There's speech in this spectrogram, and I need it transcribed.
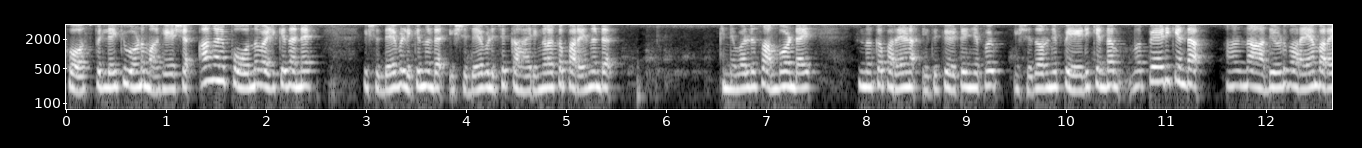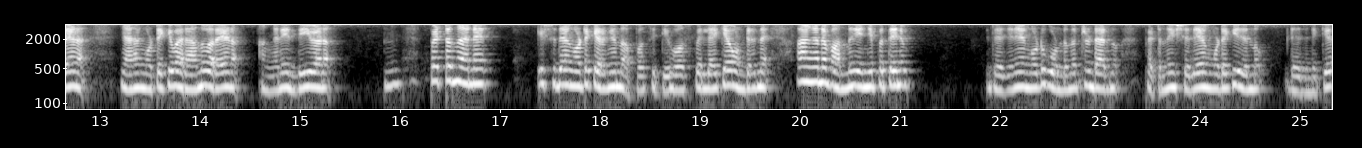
ഹോസ്പിറ്റലിലേക്ക് പോകണം മഹേഷ്. അങ്ങനെ പോകുന്ന വഴിക്ക് തന്നെ ഇഷിതയെ വിളിക്കുന്നുണ്ട്. ഇഷിതയെ വിളിച്ച് കാര്യങ്ങളൊക്കെ പറയുന്നുണ്ട്. പോലൊരു സംഭവം ഉണ്ടായി എന്നൊക്കെ പറയണം. ഇത് കേട്ട് കഴിഞ്ഞപ്പോൾ ഇഷിത പറഞ്ഞ് പേടിക്കണ്ട പേടിക്കണ്ട. എന്ന് ആദ്യയോട് പറയാൻ പറയണം. ഞാൻ അങ്ങോട്ടേക്ക് വരാമെന്ന് പറയണം. അങ്ങനെ എന്ത് ചെയ്യുവാണ്? പെട്ടെന്ന് തന്നെ ഇഷിത അങ്ങോട്ടേക്ക് ഇറങ്ങുന്നു. അപ്പോൾ സിറ്റി ഹോസ്പിറ്റലിലേക്കാണ് കൊണ്ടിരുന്നത് അങ്ങനെ വന്നു കഴിഞ്ഞപ്പോഴത്തേനും രജനി അങ്ങോട്ട് കൊണ്ടുവന്നിട്ടുണ്ടായിരുന്നു. പെട്ടെന്ന് ഇഷിതയെ അങ്ങോട്ടേക്ക് ഇരുന്നു. രജനിക്ക്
